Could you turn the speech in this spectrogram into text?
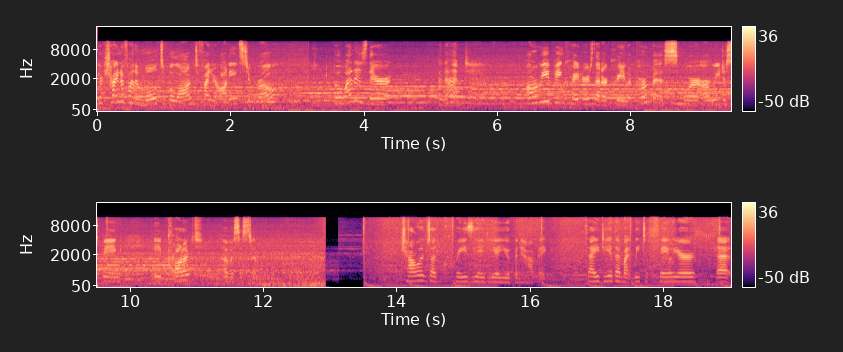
you're trying to find a mold to belong, to find your audience to grow. But when is there an end? Are we being creators that are creating with purpose or are we just being a product of a system? Challenge that crazy idea you've been having. The idea that might lead to failure, that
